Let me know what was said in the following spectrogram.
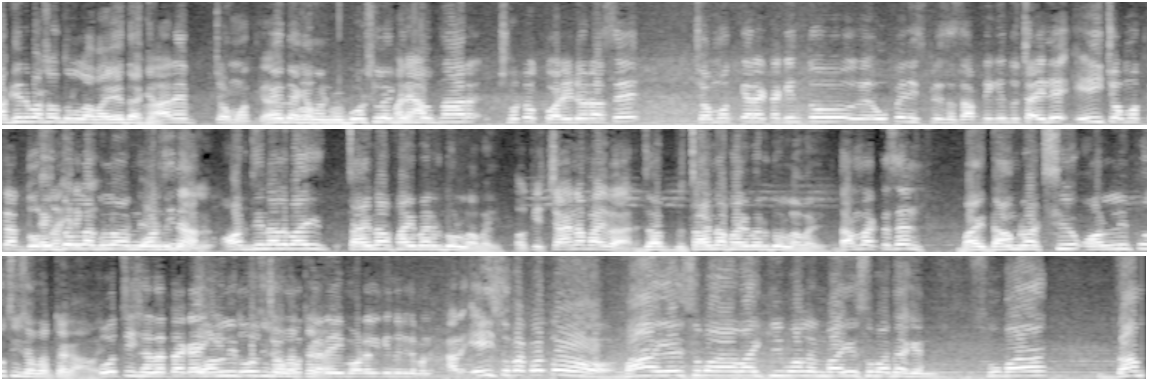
পাখির বাসা দোল্লা ভাই এ দেখেন। আরে চমৎকার। এই দেখেন বসলে মানে কিন্তু আপনার ছোট করিডোর আছে চমৎকার একটা কিন্তু ওপেন স্পেস আছে। আপনি কিন্তু চাইলে এই চমৎকার এই দোল্লাগুলো অরিজিনাল অরিজিনাল ভাই চায়না ফাইবারের দোল্লা ভাই। ওকে চায়না ফাইবার চায়না ফাইবারের দোল্লা ভাই। দাম রাখতেছেন? ভাই দাম রাখছি অনলি পঁচিশ হাজার টাকা পঁচিশ হাজার টাকায় অনলি কিন্তু 25,000 টাকা। এই মডেল কিন্তু নিতে পারেন। আর এই সোফা কত? ভাই এই সোফা ভাই কি বলেন? ভাই এই সোফা দেখেন। সোফা দাম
